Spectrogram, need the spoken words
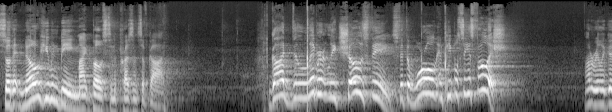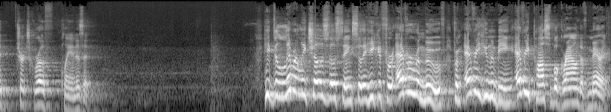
so that no human being might boast in the presence of God. God deliberately chose things that the world and people see as foolish. Not a really good church growth plan, is it? He deliberately chose those things so that he could forever remove from every human being every possible ground of merit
